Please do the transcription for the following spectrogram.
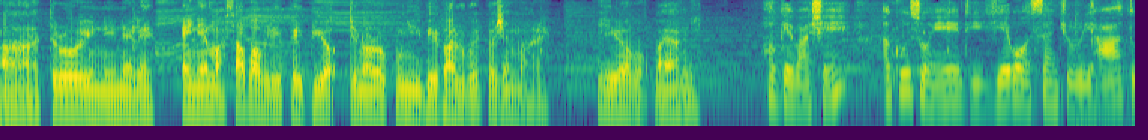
အာသူတို့အနေနဲ့လည်းအိမ်ထဲမှာစောက်ပေါက်လေးပိတ်ပြီးတော့ကျွန်တော်တို့ကူညီပေးပါလို့ပဲပြောချင်ပါတယ်ရေးတော့ပေါ့မာယာမီဟုတ်ကဲ့ပါရှင်အခုဆိုရင်ဒီရဲဘော်စန်ချူရီဟာသူ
